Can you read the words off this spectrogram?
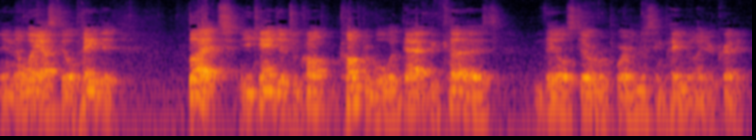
in a way I still paid it. But you can't get too com- comfortable with that because they'll still report a missing payment on your credit.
